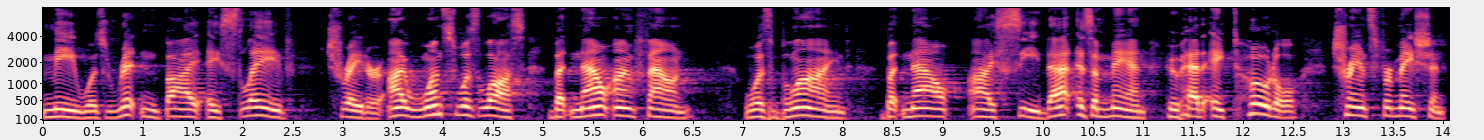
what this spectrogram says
me was written by a slave trader. I once was lost, but now I'm found, was blind, but now I see. That is a man who had a total transformation.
